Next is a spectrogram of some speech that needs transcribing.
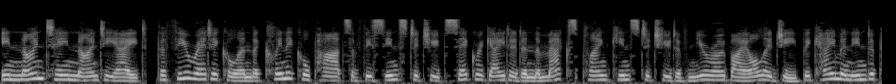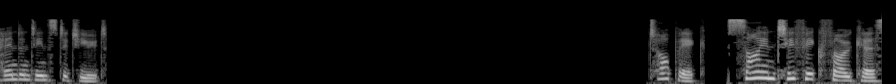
In 1998, the theoretical and the clinical parts of this institute segregated and the Max Planck Institute of Neurobiology became an independent institute. Topic: Scientific focus.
